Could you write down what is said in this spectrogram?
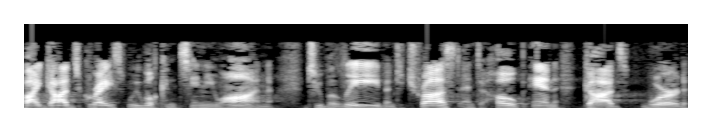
by God's grace, we will continue on to believe and to trust and to hope in God's Word.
